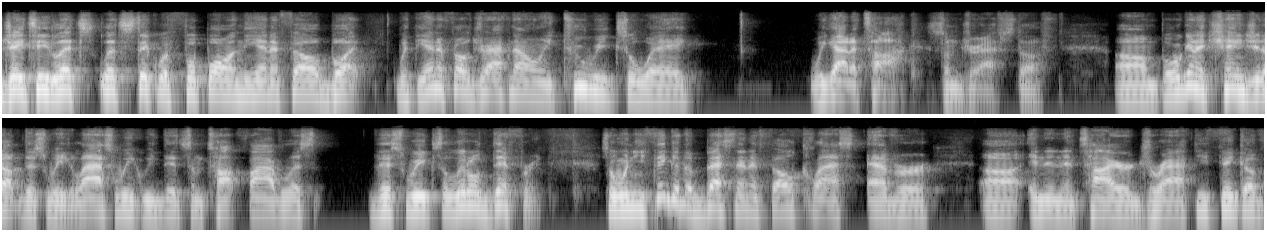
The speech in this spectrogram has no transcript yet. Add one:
JT, let's let's stick with football in the NFL, but with the NFL draft now only two weeks away, we got to talk some draft stuff. Um, but we're going to change it up this week. Last week we did some top five lists. This week's a little different. So when you think of the best NFL class ever uh, in an entire draft, you think of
